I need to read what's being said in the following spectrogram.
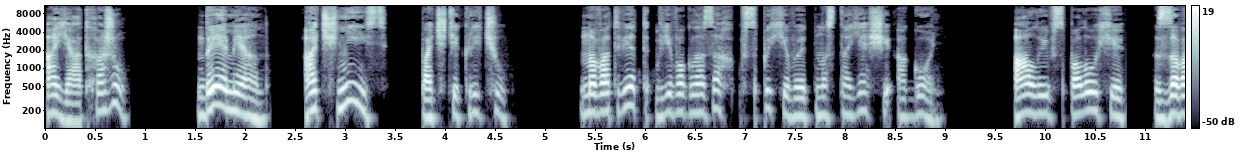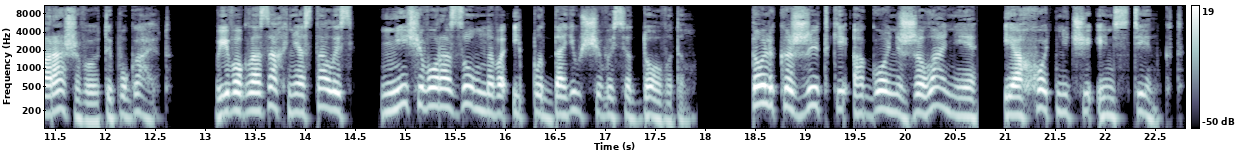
а я отхожу. «Демиан, очнись!» — почти кричу. Но в ответ в его глазах вспыхивает настоящий огонь. Алые всполохи завораживают и пугают. В его глазах не осталось ничего разумного и поддающегося доводам. Только жидкий огонь желания и охотничий инстинкт.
